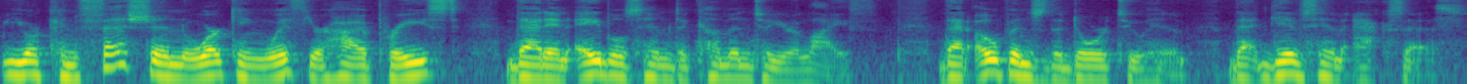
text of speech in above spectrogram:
your confession working with your high priest that enables him to come into your life, that opens the door to him, that gives him access.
